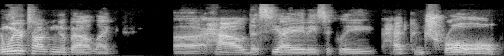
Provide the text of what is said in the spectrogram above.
And we were talking about like uh, how the CIA basically had control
